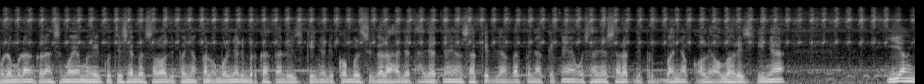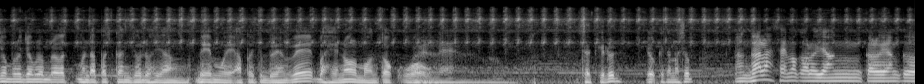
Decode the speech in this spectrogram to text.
Mudah-mudahan kalian semua yang mengikuti saya bersalawat dipanjangkan umurnya, diberkahkan rezekinya, dikabul segala hajat-hajatnya yang sakit, diangkat penyakitnya, yang usahanya syarat diperbanyak oleh Allah rezekinya. Yang jomblo-jomblo mendapat- mendapatkan jodoh yang BMW. Apa itu BMW? Bahenol, montok. Wow. Boleh. Ustadz Kirun, yuk kita masuk. Nah, enggak lah, saya mah kalau yang kalau yang ke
